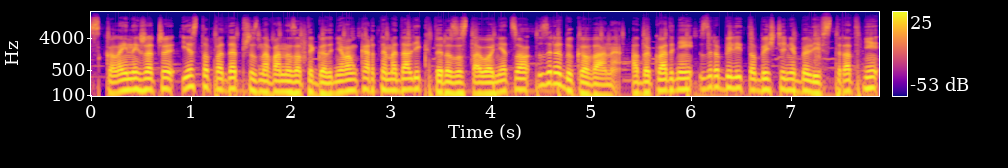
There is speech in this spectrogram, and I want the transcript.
Z kolejnych rzeczy jest to PD przyznawane za tygodniową kartę medali, które zostało nieco zredukowane. A dokładniej zrobili to byście nie byli stratni,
